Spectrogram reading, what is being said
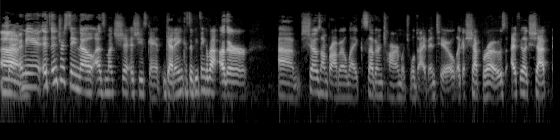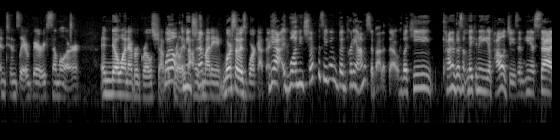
Um, Sure. I mean, it's interesting though, as much shit as she's get, getting, because if you think about other um, shows on Bravo, like Southern Charm, which we'll dive into, like a Shep Rose, I feel like Shep and Tinsley are very similar, and no one ever grills Shep Well, really I mean, about Shep- his money, more so his work ethic. Yeah, well, I mean, Shep has even been pretty honest about it, though. Like, he kind of doesn't make any apologies, and he has said,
